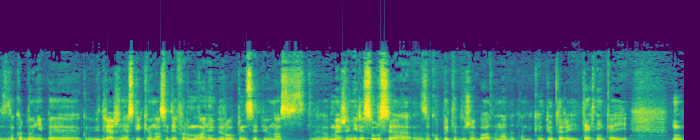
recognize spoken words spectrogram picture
закордонні е, відрядження, оскільки у нас іде формування бюро, в принципі, у нас обмежені ресурси, а закупити дуже багато треба там і комп'ютери, і техніка, і ну,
